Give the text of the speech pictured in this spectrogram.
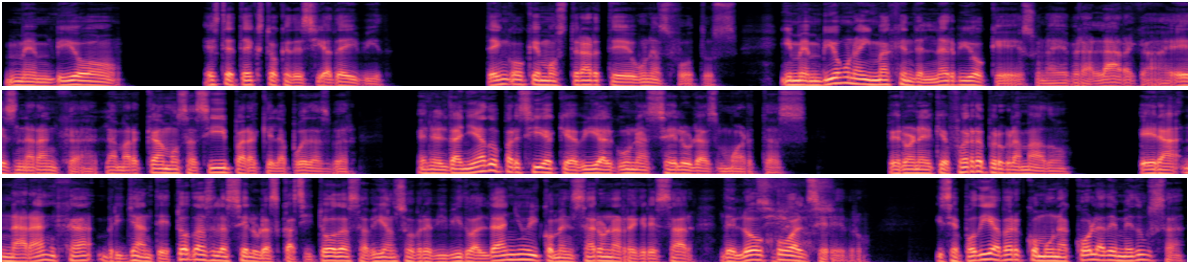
me envió este texto que decía David. Tengo que mostrarte unas fotos. Y me envió una imagen del nervio que es una hebra larga, es naranja, la marcamos así para que la puedas ver. En el dañado parecía que había algunas células muertas, pero en el que fue reprogramado era naranja brillante. Todas las células, casi todas, habían sobrevivido al daño y comenzaron a regresar del ojo al cerebro. Y se podía ver como una cola de medusa,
